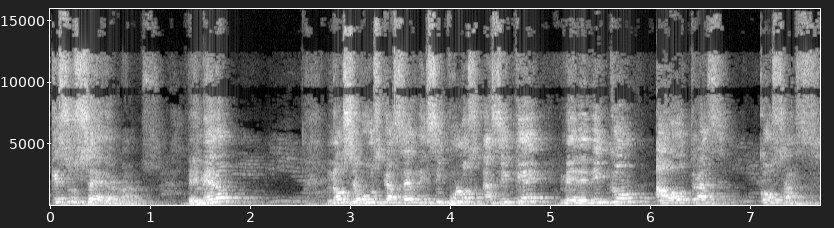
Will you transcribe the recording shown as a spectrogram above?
¿Qué sucede, hermanos? Primero, no se busca ser discípulos, así que me dedico a otras cosas.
